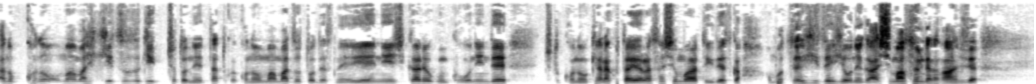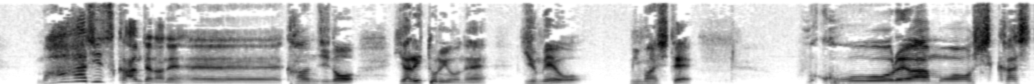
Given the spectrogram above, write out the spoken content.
あの、このまま引き続き、ちょっとネタとか、このままずっとですね、永遠に石川亮君公認で、ちょっとこのキャラクターやらさせてもらっていいですか？もうぜひぜひお願いします、みたいな感じで、マジっすか？みたいなね、えー、感じのやりとりをね、夢を見まして、これはもしかし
